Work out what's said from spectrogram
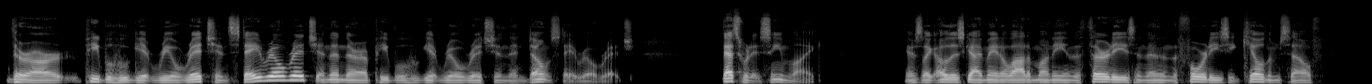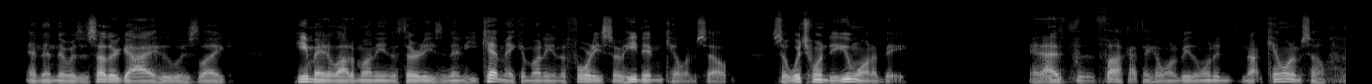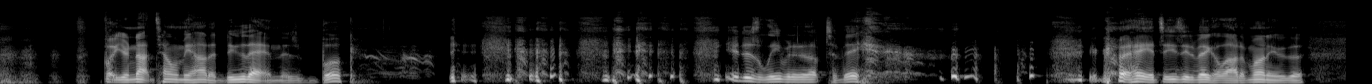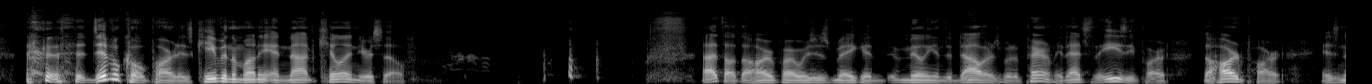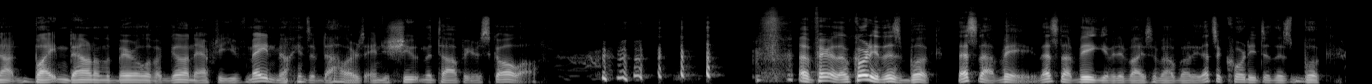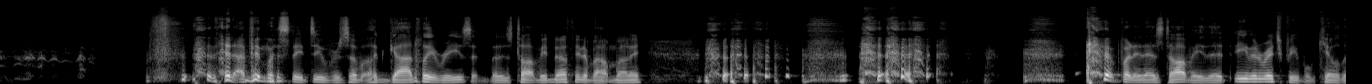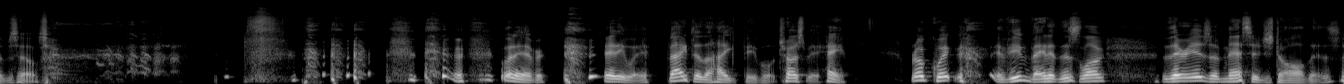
there are people who get real rich and stay real rich, and then there are people who get real rich and then don't stay real rich. That's what it seemed like. It was like, oh, this guy made a lot of money in the 30s, and then in the 40s, he killed himself. And then there was this other guy who was like, he made a lot of money in the 30s, and then he kept making money in the 40s, so he didn't kill himself. So which one do you want to be? And I fuck, I think I want to be the one who's not killing himself. but you're not telling me how to do that in this book. you're just leaving it up to me. hey, it's easy to make a lot of money. The, the difficult part is keeping the money and not killing yourself. I thought the hard part was just making millions of dollars, but apparently that's the easy part. The hard part is not biting down on the barrel of a gun after you've made millions of dollars and shooting the top of your skull off. Apparently, according to this book, that's not me. That's not me giving advice about money. That's according to this book that I've been listening to for some ungodly reason that has taught me nothing about money. but it has taught me that even rich people kill themselves. Whatever. anyway, back to the hike, people. Trust me. Hey, real quick, if you've made it this long, there is a message to all this.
